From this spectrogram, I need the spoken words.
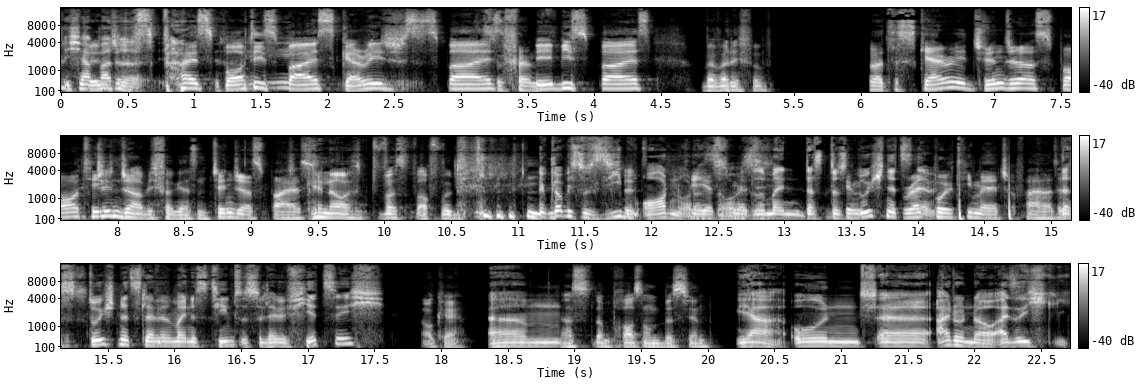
ich habe, warte, Spice, Sporty Spice, Scary Spice. Baby Spice. Wer war die fünf? Du hattest Scary, Ginger, Sporty, Ginger habe ich vergessen. Ginger Spice. Genau, was auch wirklich. ich habe, glaube ich, so sieben Orden oder jetzt so. Also mein, das, das, Dem Red Durchschnittslevel, Bull Teenager verheiratet. das Durchschnittslevel meines Teams ist so Level 40. Okay, Ähm, das, dann brauchst du noch ein bisschen. Ja, und äh, I don't know. Also ich, ich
